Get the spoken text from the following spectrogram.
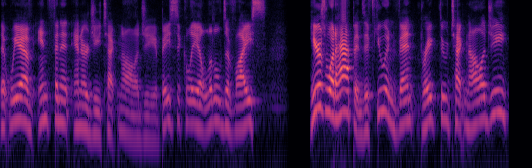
That we have infinite energy technology, basically a little device. Here's what happens if you invent breakthrough technology,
